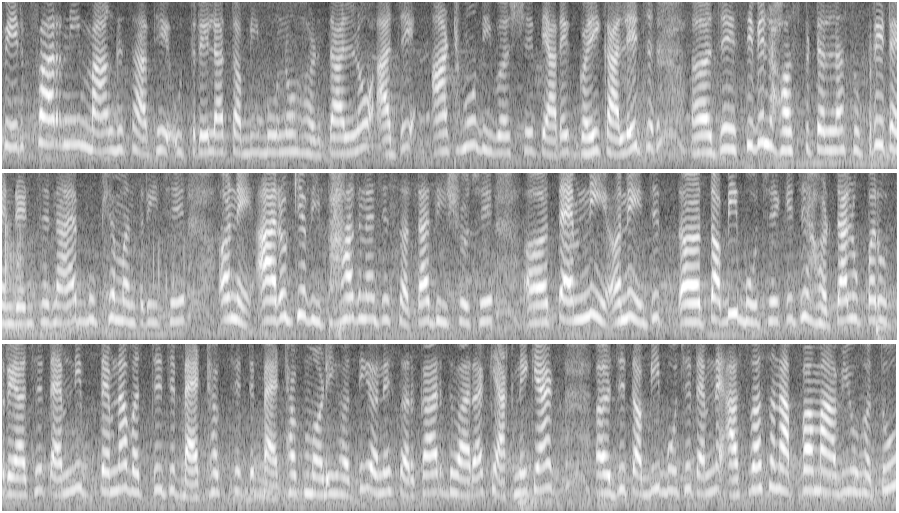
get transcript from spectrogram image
ફેરફારની માંગ સાથે ઉતરેલા તબીબોનો હડતાલનો આજે આઠમો દિવસ છે. ત્યારે ગઈકાલે જ જે સિવિલ હોસ્પિટલના સુપ્રિન્ટેન્ડન્ટ છે, નાયબ મુખ્યમંત્રી છે અને આરોગ્ય વિભાગના જે સત્તાધીશો છે તેમની અને જે તબીબો છે કે જે હડતાલ ઉપર ઉતર્યા છે, તેમની, તેમના વચ્ચે જે બેઠક છે તે બેઠક મળી હતી અને સરકાર દ્વારા ક્યાંક ને ક્યાંક જે તબીબો છે તેમને આશ્વાસન આપવામાં આવ્યું હતું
